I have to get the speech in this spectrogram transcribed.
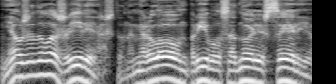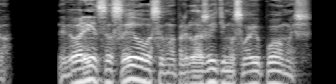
Мне уже доложили, что на Мерло он прибыл с одной лишь целью — договориться с Илвусом и предложить ему свою помощь.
